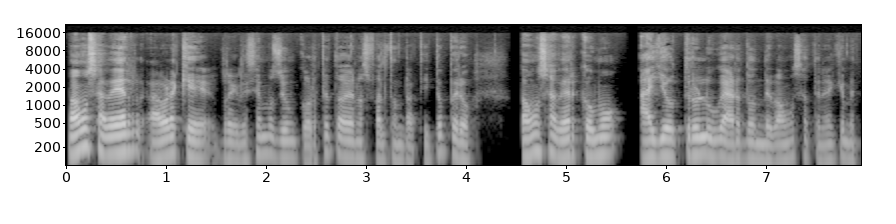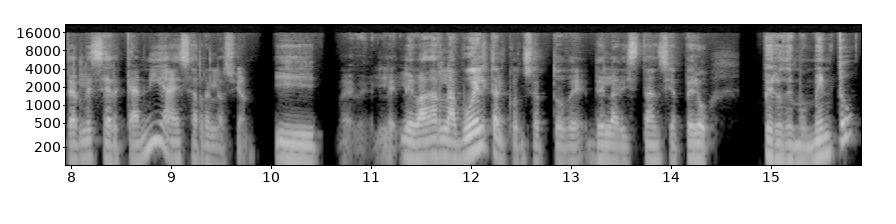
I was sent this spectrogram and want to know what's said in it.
Vamos a ver, ahora que regresemos de un corte, todavía nos falta un ratito, pero vamos a ver cómo hay otro lugar donde vamos a tener que meterle cercanía a esa relación y eh, le, va a dar la vuelta al concepto de, de la distancia, pero, pero de momento,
